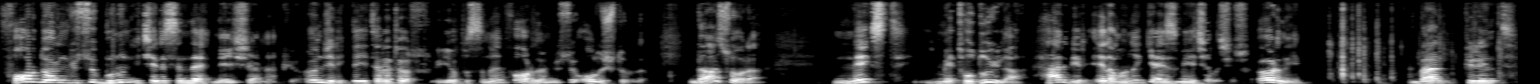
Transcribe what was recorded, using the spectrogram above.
for döngüsü bunun içerisinde ne işlem yapıyor? Öncelikle iteratör yapısını for döngüsü oluşturdu. Daha sonra next metoduyla her bir elemanı gezmeye çalışır. Örneğin ben print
